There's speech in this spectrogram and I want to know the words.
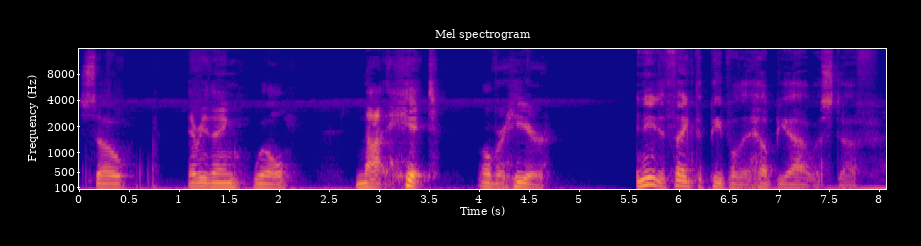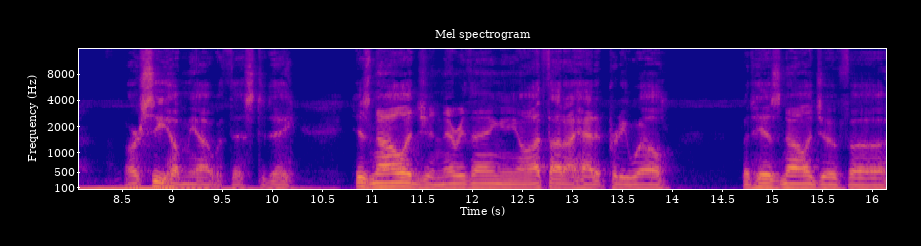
So everything will not hit over here. You need to thank the people that help you out with stuff. RC helped me out with this today. His knowledge and everything, you know, I thought I had it pretty well, but his knowledge of uh,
